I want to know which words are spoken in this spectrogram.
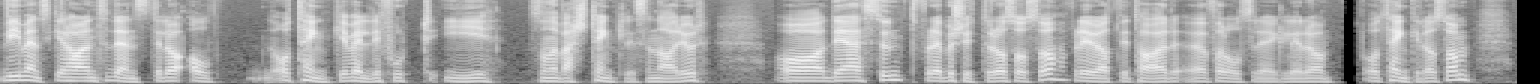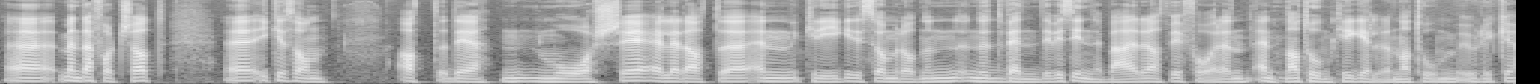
vi mennesker har en tendens til å, alt, å tenke veldig fort i sånne verst tenkelige scenarioer. Og det er sunt, for det beskytter oss også, for det gjør at vi tar eh, forholdsregler og, og tenker oss om. Eh, men det er fortsatt eh, ikke sånn at det må skje, eller at en krig i disse områdene nødvendigvis innebærer at vi får en, enten atomkrig eller en atomulykke.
